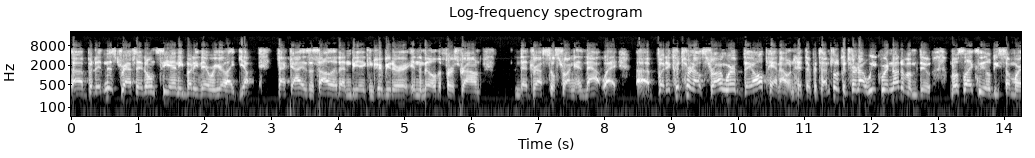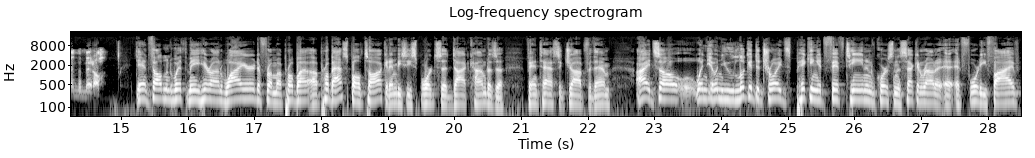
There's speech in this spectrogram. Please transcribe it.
Uh, but in this draft, I don't see anybody there where you're like, yep, that guy is a solid NBA contributor in the middle of the first round that draft still strong in that way. Uh, but it could turn out strong where they all pan out and hit their potential. It could turn out weak where none of them do. Most likely it'll be somewhere in the middle. Dan Feldman with me here on Wired from a pro, uh, pro basketball talk at NBCSports.com. Does a fantastic job for them. All right, so when you, when you look at Detroit's picking at 15, and of course in the second round at, at 45,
